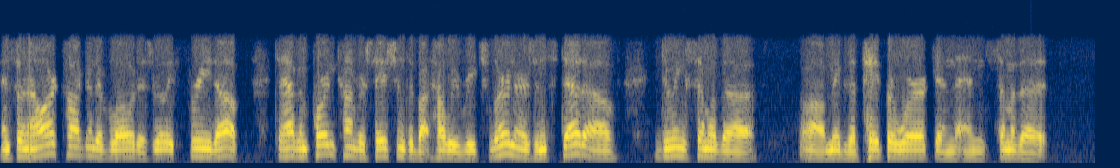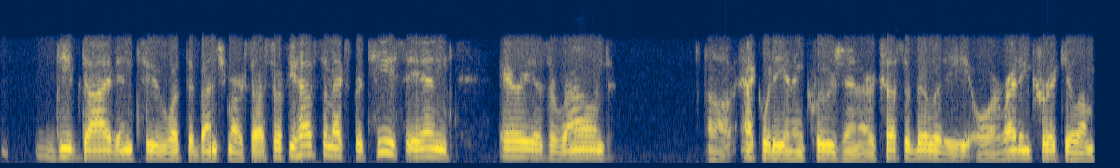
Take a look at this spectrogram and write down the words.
And so now our cognitive load is really freed up to have important conversations about how we reach learners instead of doing some of the uh, maybe the paperwork and, and some of the deep dive into what the benchmarks are. So if you have some expertise in areas around uh, equity and inclusion or accessibility or writing curriculum,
